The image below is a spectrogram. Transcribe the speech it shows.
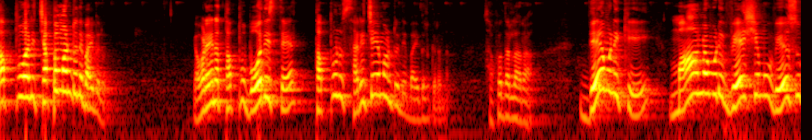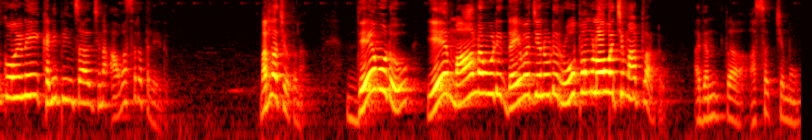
తప్పు అని చెప్పమంటుంది బైబిల్. ఎవడైనా తప్పు బోధిస్తే తప్పును సరిచేయమంటుంది బైబిల్ గ్రంథం. సహోదరులారా దేవునికి మానవుడి వేషము వేసుకొని కనిపించాల్సిన అవసరత లేదు. మరలా చెబుతున్నా దేవుడు ఏ మానవుడి దైవజనుడి రూపంలో వచ్చి మాట్లాడు అదంతా అసత్యము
